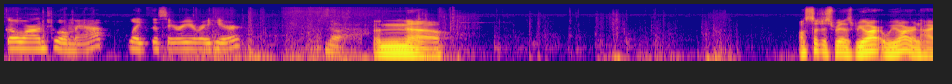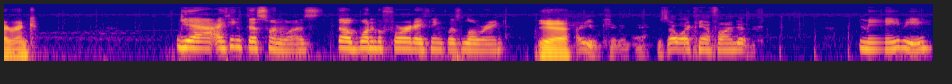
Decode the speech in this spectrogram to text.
go onto a map, like this area right here? No. Uh, No. Also, just realized we are we are in high rank. Yeah, I think this one was. The one before it, I think, was low rank. Yeah. Are you kidding me? Is that why I can't find it? Maybe.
